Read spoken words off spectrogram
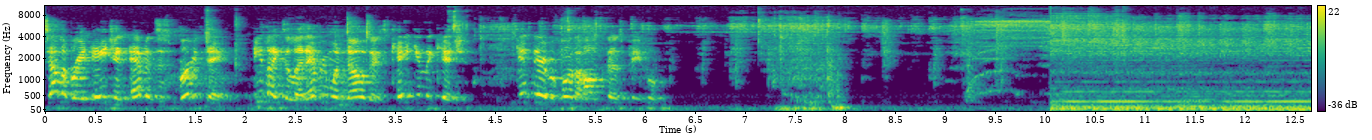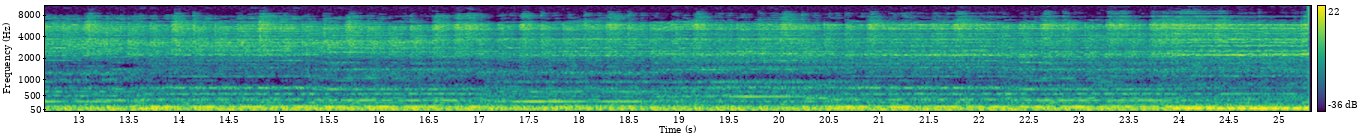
celebrate Agent Evans' birthday. He'd like to let everyone know there's cake in the kitchen. Get there before the Hulk does, people.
